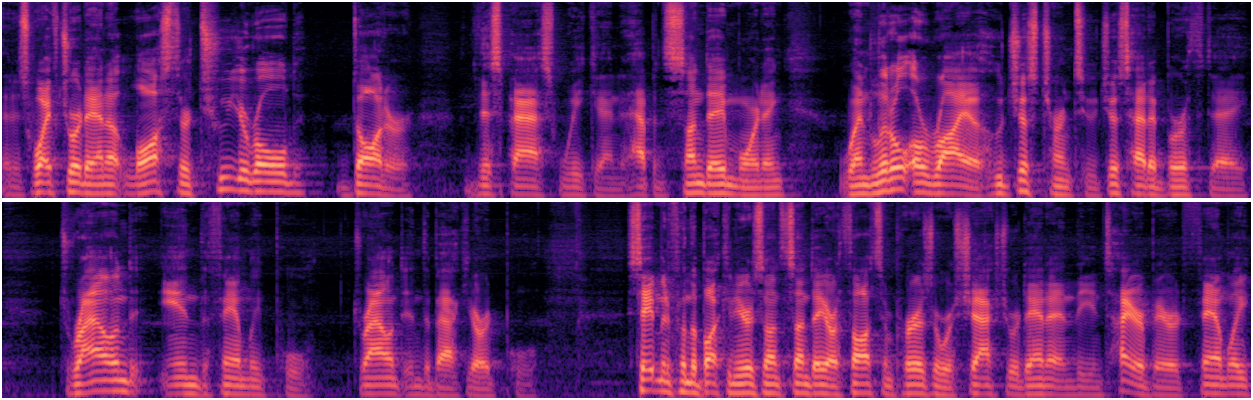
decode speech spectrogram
and his wife Jordana lost their two year old daughter this past weekend. It happened Sunday morning when little Arayah, who just turned two, just had a birthday, drowned in the family pool, drowned in the backyard pool. Statement from the Buccaneers on Sunday. Our thoughts and prayers are with Shaq, Jordana, and the entire Barrett family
